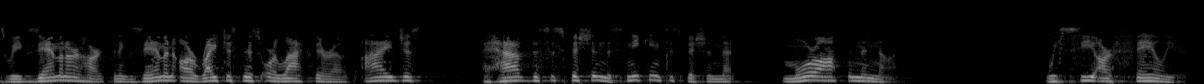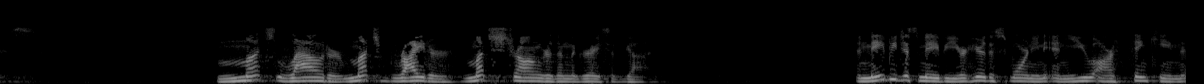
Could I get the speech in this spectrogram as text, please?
as we examine our hearts and examine our righteousness or lack thereof, I just I have the suspicion, the sneaking suspicion that more often than not, we see our failures much louder, much brighter, much stronger than the grace of God. And maybe, just maybe, you're here this morning and you are thinking,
